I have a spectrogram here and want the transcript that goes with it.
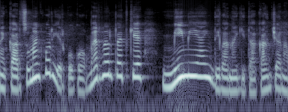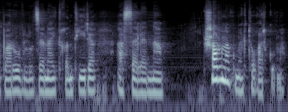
Մենք կարծում ենք, որ երկու կողմերն էլ պետք է միմիայն դիվանագիտական ճանապարհով լուծեն այդ խնդիրը, ասել է նա։ Շարունակում եք թողարկումը։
